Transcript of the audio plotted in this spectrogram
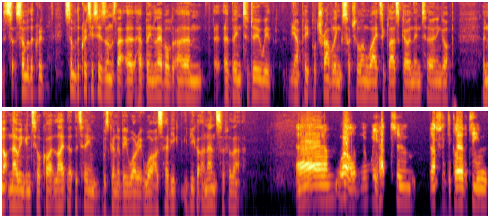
some of the crit- some of the criticisms that uh, have been levelled um, have been to do with you know people travelling such a long way to Glasgow and then turning up and not knowing until quite late that the team was going to be where it was. Have you have you got an answer for that? Um, well, we had to actually declare the team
